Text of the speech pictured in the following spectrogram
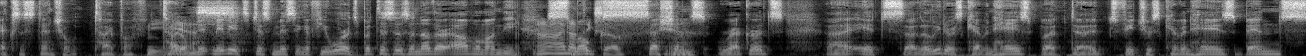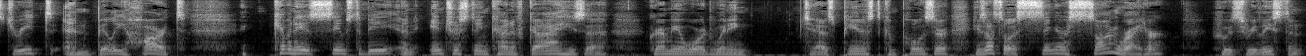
existential type of title. Yes. Maybe it's just missing a few words, but this is another album on the Oh, Smoke so. Sessions Records. Uh, it's uh, the leader is Kevin Hays, but uh, it features Kevin Hays, Ben Street, and Billy Hart. Kevin Hays seems to be an interesting kind of guy. He's a Grammy Award winning jazz pianist, composer. He's also a singer songwriter who's released an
